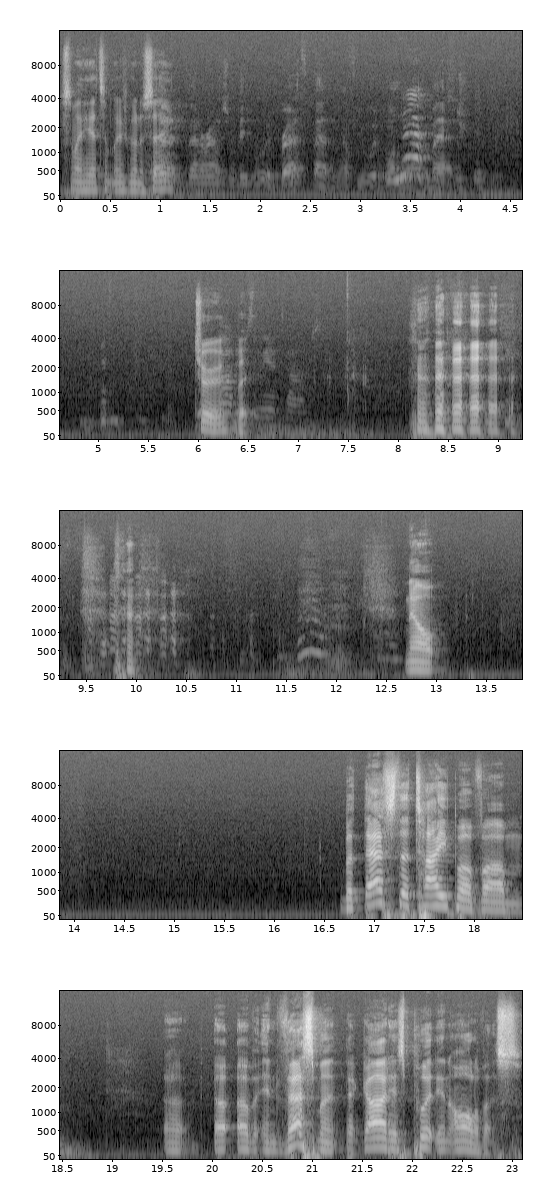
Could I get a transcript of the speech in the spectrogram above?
Somebody had something they was going to say. Been been around some people with breath bad enough, you wouldn't want to have a match. True, but in the end times. now, but that's the type of um, uh, of investment that God has put in all of us.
